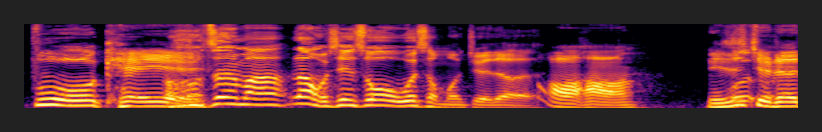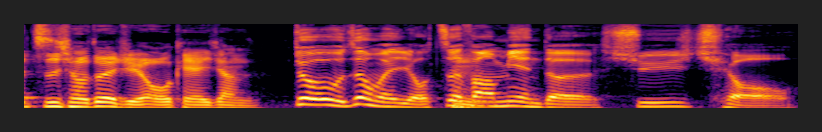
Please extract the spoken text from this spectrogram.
不 OK 耶。哦，真的吗？那我先说我为什么觉得，哦，好，你是觉得直球对决 OK 这样子，就我认为有这方面的需求，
